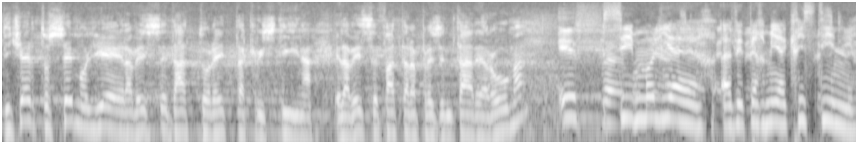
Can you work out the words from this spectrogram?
Di certo se Molière avesse dato retta a Cristina e l'avesse fatta rappresentare a Roma, Si Molière avait permis à Christine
